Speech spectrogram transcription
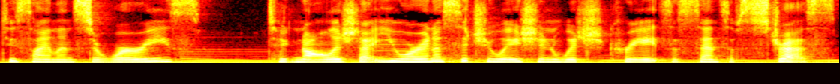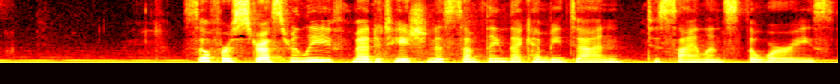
to silence your worries, to acknowledge that you are in a situation which creates a sense of stress. So, for stress relief, meditation is something that can be done to silence the worries,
